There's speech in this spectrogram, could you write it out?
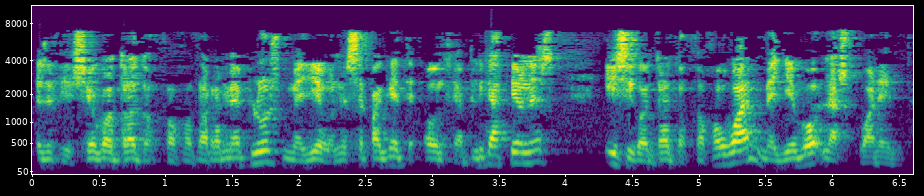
Es decir, si yo contrato Zoho CRM Plus, me llevo en ese paquete 11 aplicaciones y si contrato Zoho One, me llevo las 40.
